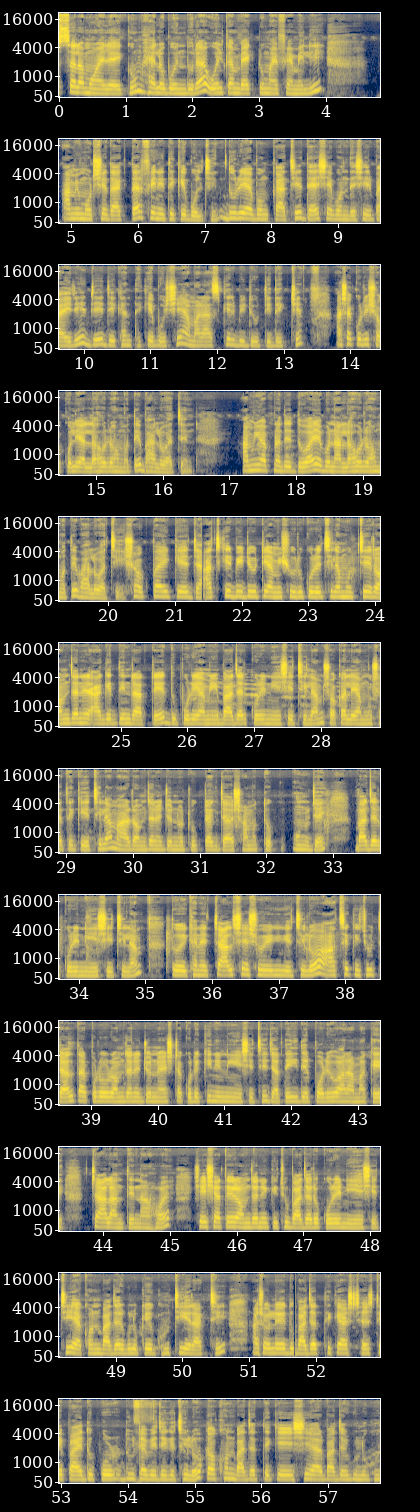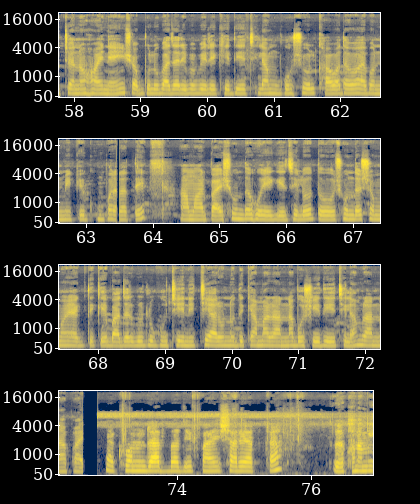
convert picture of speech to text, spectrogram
আসসালামু আলাইকুম। হ্যালো বন্ধুরা, welcome back to my family. আমি মোর্শেদ আক্তার, ফেনি থেকে বলছি। দূরে এবং কাছে দেশ এবং দেশের বাইরে যে যেখান থেকে বসে আমার আজকের ভিডিওটি দেখছেন, আশা করি সকলে আল্লাহর রহমতে ভালো আছেন। আমিও আপনাদের দোয়ায় এবং আল্লাহর রহমতে ভালো আছি। সবাইকে আজকের ভিডিওটি আমি শুরু করেছিলাম হচ্ছে রমজানের আগের দিন রাত্রে। দুপুরে আমি বাজার করে নিয়ে এসেছিলাম। সকালে আম্মুর সাথে গিয়েছিলাম আর রমজানের জন্য টুকটাক যা সামর্থ্য অনুযায়ী বাজার করে নিয়ে এসেছিলাম। তো এখানে চাল শেষ হয়ে গিয়েছিল। আছে কিছু চাল, তারপরেও রমজানের জন্য এক্সট্রা করে কিনে নিয়ে এসেছি যাতে ঈদের পরেও আর আমাকে চাল আনতে না হয়। সেই সাথে রমজানের কিছু বাজারও করে নিয়ে এসেছি। এখন বাজারগুলোকে গুছিয়ে রাখছি। আসলে বাজার থেকে আসতে আসতে প্রায় দুপুর দুইটা বেজে গেছিল। তখন বাজার থেকে এসে আর বাজারগুলো গুছানো হয় নাই। সবগুলো বাজার এভাবে রেখে দিয়েছিলাম। গোসল খাওয়া দাওয়া এবং মেয়েকে ঘুম পাড়াতে আমার প্রায় সন্ধ্যা হয়ে গিয়েছিল তো সন্ধ্যার সময় একদিকে বাজারগুলো গুছিয়ে নিচ্ছি আর অন্যদিকে আমার রান্না বসিয়ে দিয়েছিলাম। রান্না প্রায় এখন রাত বাজে প্রায় সাড়ে আটটা। তো এখন আমি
